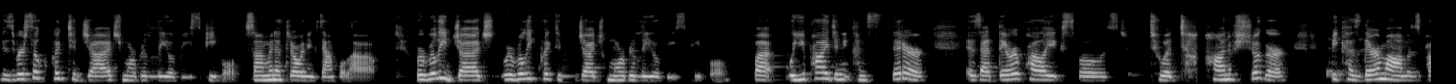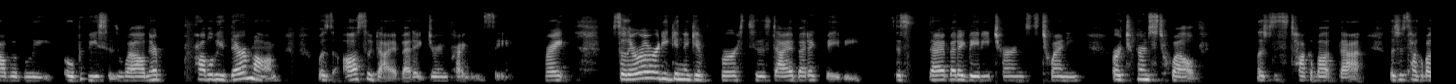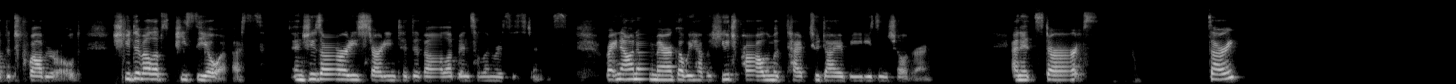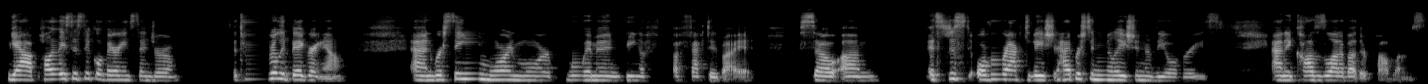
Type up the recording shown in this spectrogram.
because we're so quick to judge morbidly obese people. So I'm going to throw an example out. We're really judged, we're really quick to judge morbidly obese people. But what you probably didn't consider is that they were probably exposed to a ton of sugar because their mom was probably obese as well. And their probably their mom was also diabetic during pregnancy, right? So they're already going to give birth to this diabetic baby. This diabetic baby turns 20 or turns 12. Let's just talk about that. Let's just talk about the 12 year old. She develops PCOS and she's already starting to develop insulin resistance. Right now in America, we have a huge problem with type 2 diabetes in children. And it starts, sorry? Yeah, polycystic ovarian syndrome. It's really big right now. And we're seeing more and more women being af- affected by it. So um, it's just overactivation, hyperstimulation of the ovaries, and it causes a lot of other problems.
